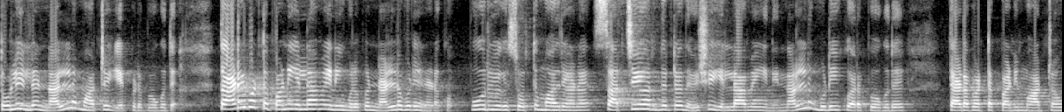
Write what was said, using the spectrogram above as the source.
தொழிலில் நல்ல மாற்றம் ஏற்பட போகுது. தடைப்பட்ட பணி எல்லாமே இனி உங்களுக்கு நல்லபடியாக நடக்கும். பூர்வீக சொத்து மாதிரியான சர்ச்சையாக இருந்துட்டு அந்த விஷயம் எல்லாமே இனி நல்ல முடிவுக்கு வரப்போகுது. தடைப்பட்ட பணி மாற்றம்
